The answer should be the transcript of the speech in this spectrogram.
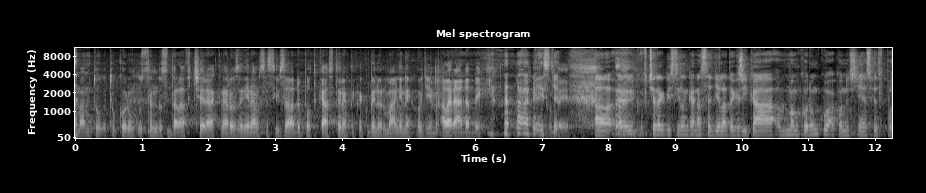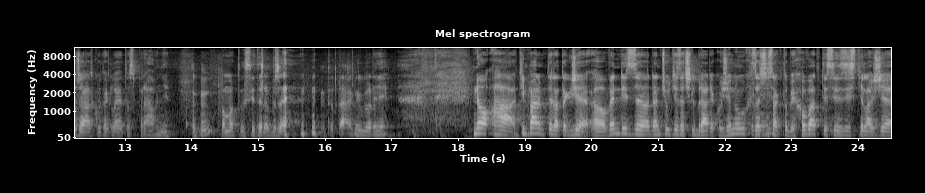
a mám tu, tu korunku, jsem dostala včera k narozeninám, jsem si vzala do podcastu, jinak tak jakoby normálně nechodím, ale ráda bych. Jistě. Jakoby... A, e, včera, když si Lenka nasadila, tak říká, mám korunku a konečně je svět v pořádku, takhle je to správně. Uh-huh. Pamatuju si to dobře. to tak. Výborně. No a tím pádem teda, takže uh, Wendy s Dančou tě začali brát jako ženu, mm-hmm. začali se k tobě chovat, ty jsi zjistila, že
